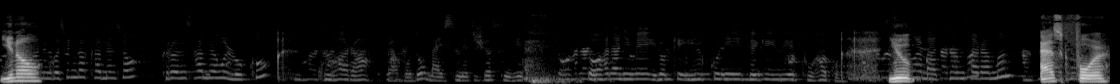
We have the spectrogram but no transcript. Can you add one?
You know, you ask for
